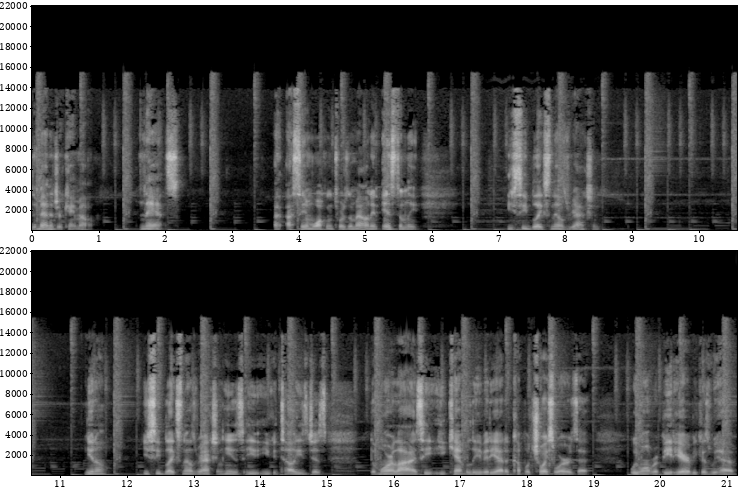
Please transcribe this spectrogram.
the manager came out, Nance. I, I see him walking towards the mound, and instantly you see Blake Snell's reaction. You know, you see Blake Snell's reaction. He's he you could tell he's just demoralized. He he can't believe it. He had a couple choice words that we won't repeat here because we have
